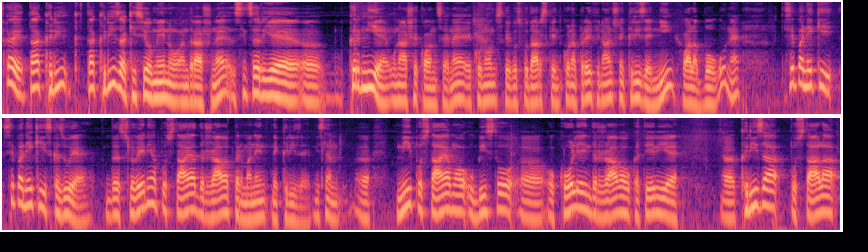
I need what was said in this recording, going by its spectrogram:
Škaj, ta, kri, ta kriza, ki si jo omenil, Andraš, ne, sicer je. Uh, Ker ni v naše konce, ne, ekonomske, gospodarske in tako naprej, finančne krize ni, hvala Bogu, ne, se pa nekaj izkazuje da Slovenija postaja država permanentne krize. Mislim, uh, mi postajamo v bistvu uh, okolje in država, v kateri je uh, kriza postala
